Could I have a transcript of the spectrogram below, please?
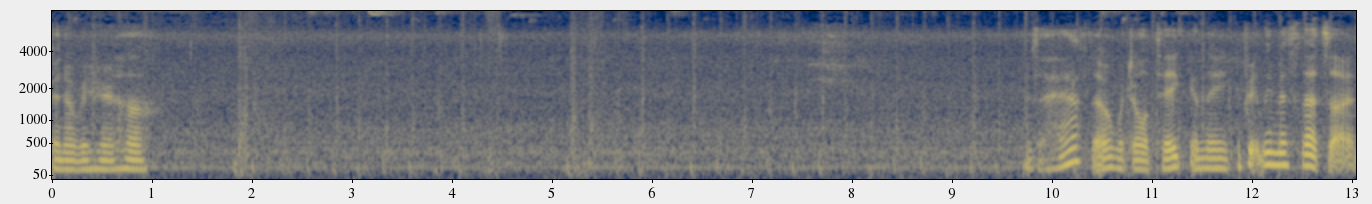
Been over here, huh? There's a half though, which I'll take, and they completely missed that side.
